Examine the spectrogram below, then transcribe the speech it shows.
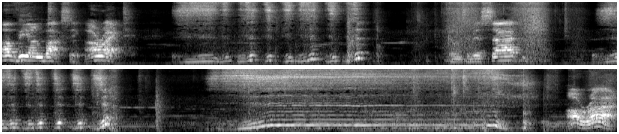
of the unboxing. All right. Come to this side. All right.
